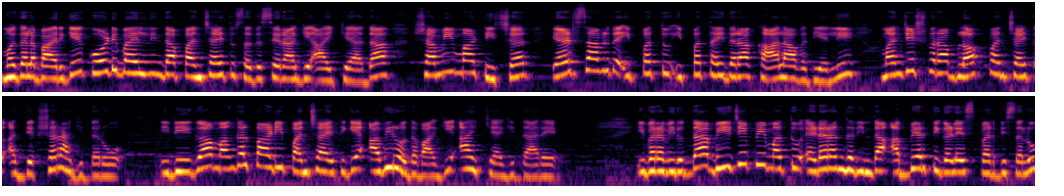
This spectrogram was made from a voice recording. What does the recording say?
ಮೊದಲ ಬಾರಿಗೆ ಕೋಡಿಬೈಲ್ನಿಂದ ಪಂಚಾಯತ್ ಸದಸ್ಯರಾಗಿ ಆಯ್ಕೆಯಾದ ಶಮೀಮಾ ಟೀಚರ್ ಎರಡ್ ಸಾವಿರದ ಇಪ್ಪತ್ತು ಇಪ್ಪತ್ತೈದರ ಕಾಲಾವಧಿಯಲ್ಲಿ ಮಂಜೇಶ್ವರ ಬ್ಲಾಕ್ ಪಂಚಾಯತ್ ಅಧ್ಯಕ್ಷರಾಗಿದ್ದರು. ಇದೀಗ ಮಂಗಲ್ಪಾಡಿ ಪಂಚಾಯತಿಗೆ ಅವಿರೋಧವಾಗಿ ಆಯ್ಕೆಯಾಗಿದ್ದಾರೆ. ಇವರ ವಿರುದ್ಧ ಬಿಜೆಪಿ ಮತ್ತು ಎಡರಂಗದಿಂದ ಅಭ್ಯರ್ಥಿಗಳೇ ಸ್ಪರ್ಧಿಸಲು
